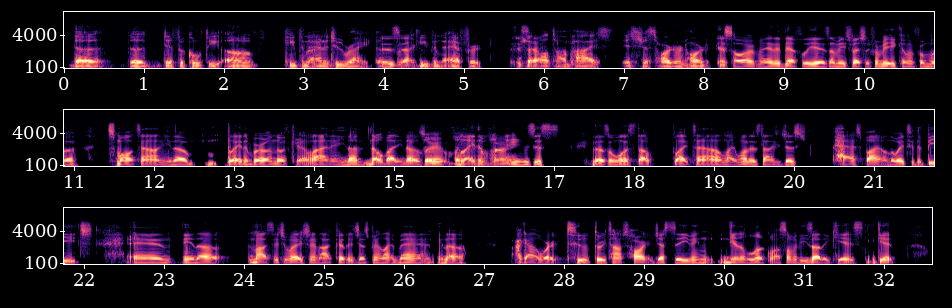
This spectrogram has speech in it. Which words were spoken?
the the difficulty of keeping the attitude right, Exactly. keeping the effort Exactly. all time highs, it's just harder and harder. It's hard, man. It definitely is. I mean, especially for me coming from a small town, you know, Bladenboro, North Carolina, you know, nobody knows where Bladenboro is. Just, you know, it's a one stop flight town, like one of those towns you just pass by on the way to the beach. And, you know, in my situation, I could have just been like, man, you know, I got to work two, three times harder just to even get a look while some of these other kids get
